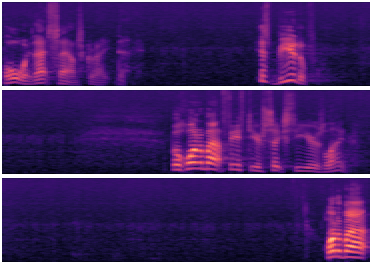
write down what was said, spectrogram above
Boy, that sounds great, doesn't it? It's beautiful. But what about 50 or 60 years later? What about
